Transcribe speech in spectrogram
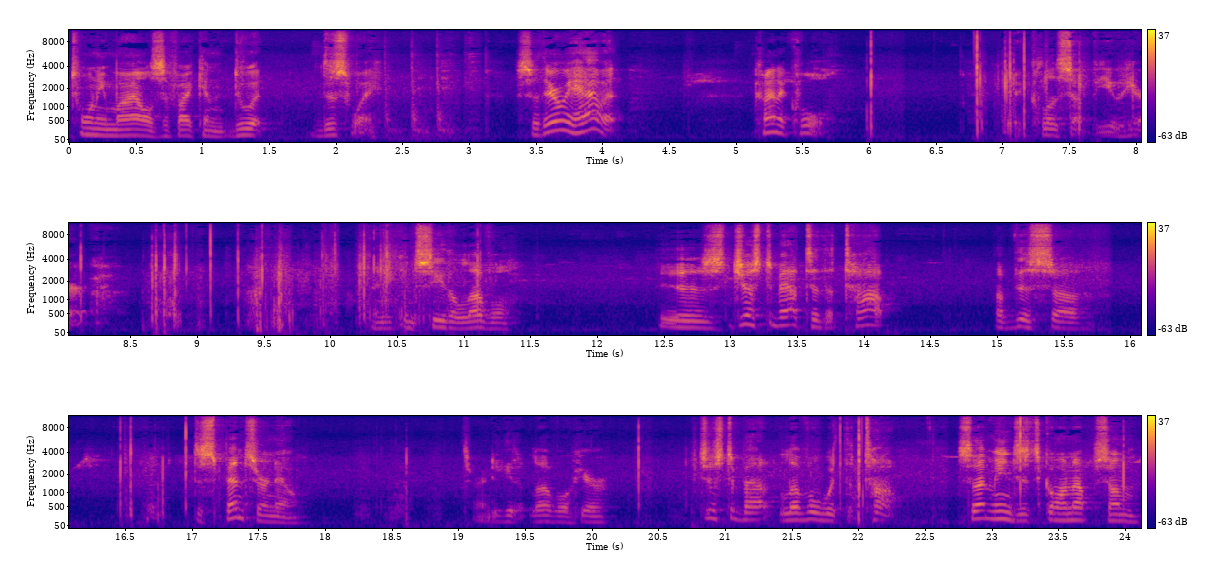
20 miles if I can do it this way. So there we have it. Kind of cool. Get a close-up view here. And you can see the level is just about to the top of this uh, dispenser now. Trying to get it level here. Just about level with the top. So that means it's gone up some,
